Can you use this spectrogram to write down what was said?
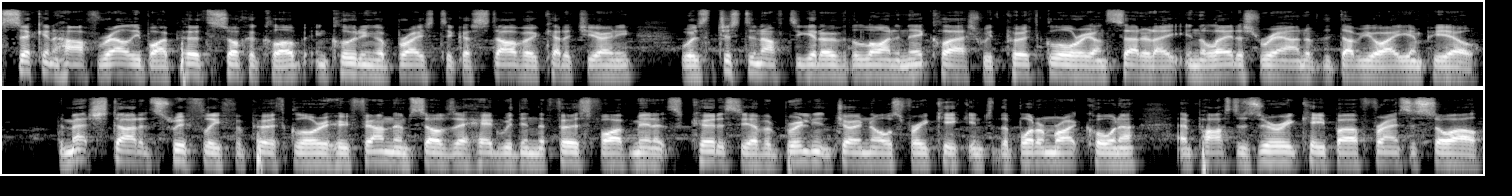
second half rally by Perth Soccer Club, including a brace to Gustavo Cataccione, was just enough to get over the line in their clash with Perth Glory on Saturday in the latest round of the WA NPL. The match started swiftly for Perth Glory, who found themselves ahead within the first five minutes, courtesy of a brilliant Joe Knowles free kick into the bottom right corner and past Azzurri keeper Francis Soal.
